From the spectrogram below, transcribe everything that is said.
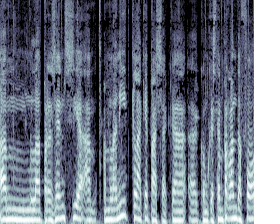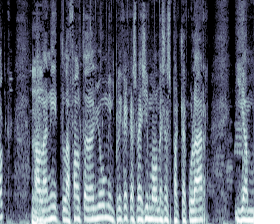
Amb la presència, amb, amb la nit, clar, què passa? Que uh, com que estem parlant de foc, Mhm. a la nit la falta de llum implica que es vegi molt més espectacular i amb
